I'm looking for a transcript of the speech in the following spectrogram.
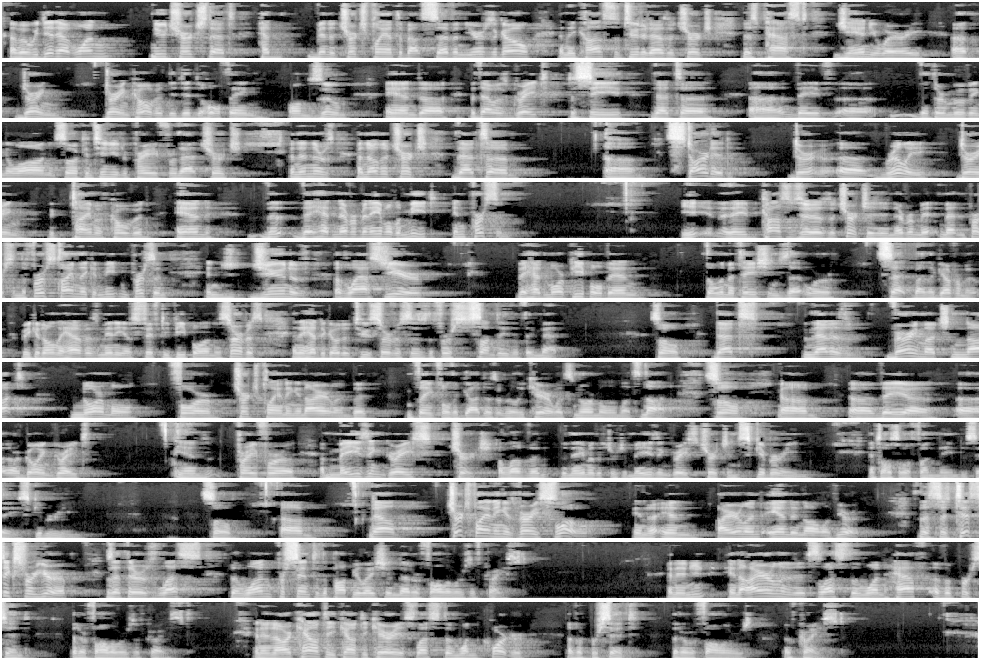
Uh, but we did have one new church that had been a church plant about seven years ago, and they constituted as a church this past January. Uh, during during COVID, they did the whole thing on Zoom. And uh, but that was great to see that uh, uh, they've that they're moving along, and so I continue to pray for that church. And then there's another church that started dur- really during the time of COVID, and the, they had never been able to meet in person. They constituted as a church and had never met, met, in person. The first time they could meet in person in June of, of last year, they had more people than the limitations that were set by the government. We could only have as many as 50 people in the service, and they had to go to two services the first Sunday that they met. So that's, that is very much not normal for church planting in Ireland, but I'm thankful that God doesn't really care what's normal and what's not. So um, uh, they uh, uh, are going great and pray for a Amazing Grace Church. I love the, the name of the church, Amazing Grace Church in Skibbereen. That's also a fun name to say, Skibbereen. So um, now, church planting is very slow in, in Ireland and in all of Europe. The statistics for Europe is that there is less than 1% of the population that are followers of Christ. And in, in Ireland, it's less than one half of a percent that are followers of Christ. And in our county, County Kerry, it's less than one quarter of a percent that are followers of Christ.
